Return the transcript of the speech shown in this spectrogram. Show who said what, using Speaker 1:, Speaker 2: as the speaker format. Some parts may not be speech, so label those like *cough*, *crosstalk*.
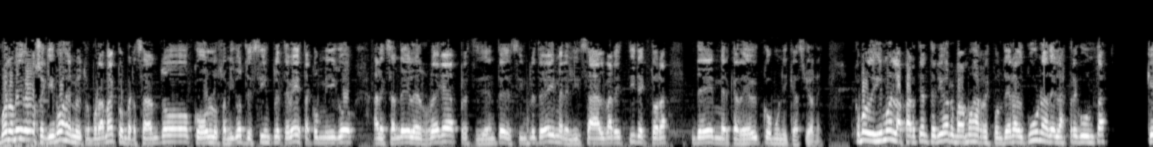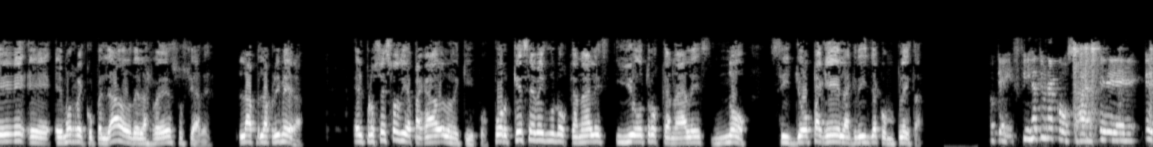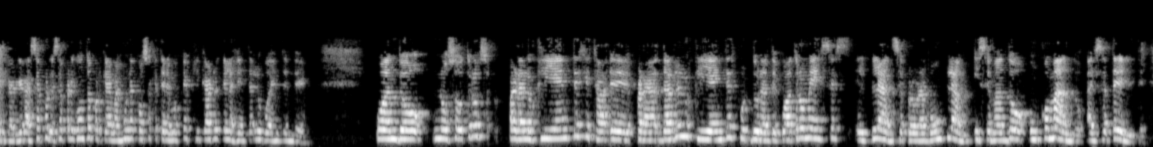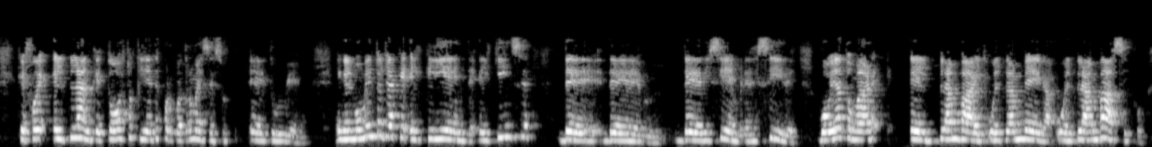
Speaker 1: Bueno amigos, seguimos en nuestro programa conversando con los amigos de Simple TV. Está conmigo Alexander Ruega, presidente de Simple TV, y Marilisa Álvarez, directora de Mercadeo y Comunicaciones. Como lo dijimos en la parte anterior, vamos a responder algunas de las preguntas que eh, hemos recopilado de las redes sociales. La, la primera, el proceso de apagado de los equipos. ¿Por qué se ven unos canales y otros canales no? Si yo pagué la grilla completa.
Speaker 2: Ok, fíjate una cosa, eh, Edgar, gracias por esa pregunta porque además es una cosa que tenemos que explicar y que la gente lo pueda entender. Cuando nosotros, para los clientes, que está, eh, para darle a los clientes durante cuatro meses el plan, se programó un plan y se mandó un comando al satélite, que fue el plan que todos estos clientes por cuatro meses eh, tuvieron. En el momento ya que el cliente, el 15 de, de, de diciembre, decide, voy a tomar el plan Byte o el plan Mega o el plan básico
